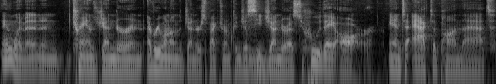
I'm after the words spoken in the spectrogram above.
and women and transgender and everyone on the gender spectrum could just Mm. see gender as to who they are and to act upon that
